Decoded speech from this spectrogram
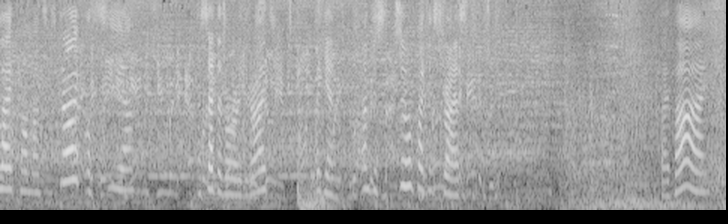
Like, comment, subscribe. I'll see ya. I said that already, right? Again, I'm just so fucking stressed. Hand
